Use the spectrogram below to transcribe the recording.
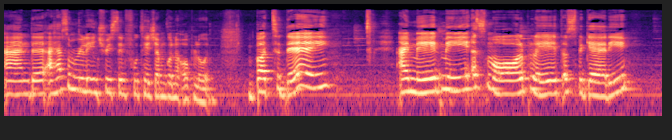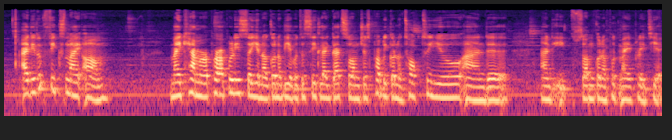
and uh, i have some really interesting footage i'm gonna upload. But today I made me a small plate of spaghetti. I didn't fix my um my camera properly, so you're not gonna be able to see it like that. So I'm just probably gonna talk to you and uh, and eat. So I'm gonna put my plate here.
